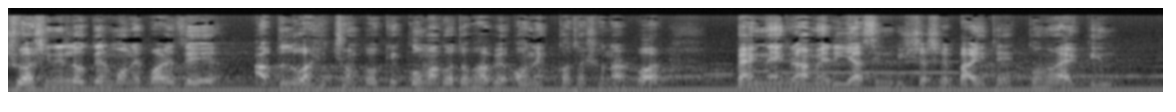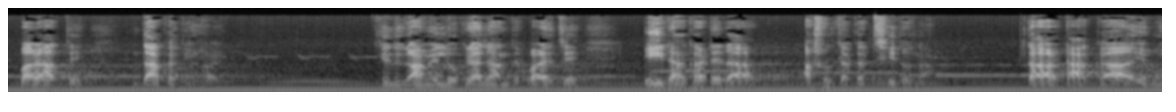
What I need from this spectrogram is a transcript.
সুহাসিনী লোকদের মনে পড়ে যে আব্দুল ওয়াহিদ সম্পর্কে ক্রমাগতভাবে অনেক কথা শোনার পর ব্যাংনাই গ্রামের ইয়াসিন বিশ্বাসের বাড়িতে কোনো একদিন বা রাতে ডাকাতি হয়। কিন্তু গ্রামের লোকেরা জানতে পারে যে এই ডাকাতেরা আসল ডাকাত ছিল না। তারা টাকা এবং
